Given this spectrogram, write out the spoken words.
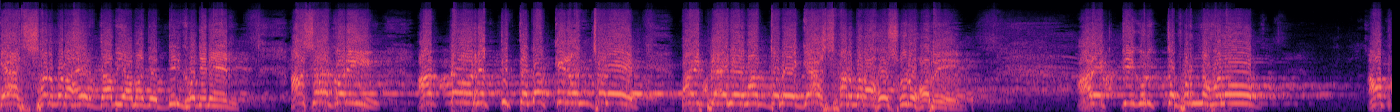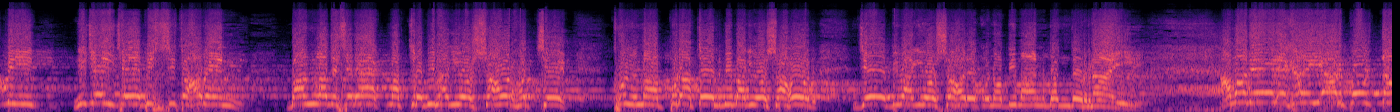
গ্যাস সরবরাহের দাবি আমাদের দীর্ঘদিনের। আশা করি আপনার নেতৃত্বে দক্ষিণ অঞ্চলে পাইপলাইনের মাধ্যমে গ্যাস সরবরাহ শুরু হবে। আরেকটি গুরুত্বপূর্ণ হল, আপনি নিজেই যে বিস্মিত হবেন, বাংলাদেশের একমাত্র বিভাগীয় শহর হচ্ছে খুলনা পুরাতন বিভাগীয় শহর, যে বিভাগীয় শহরে কোনো বিমানবন্দর নাই। আমাদের এখানে এয়ারপোর্ট না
